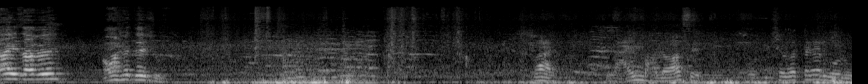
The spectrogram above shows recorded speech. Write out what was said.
আই যাবে। আমার সাথে এসো। ভাই লাইন ভালো আছে। হাজার টাকার গরু।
